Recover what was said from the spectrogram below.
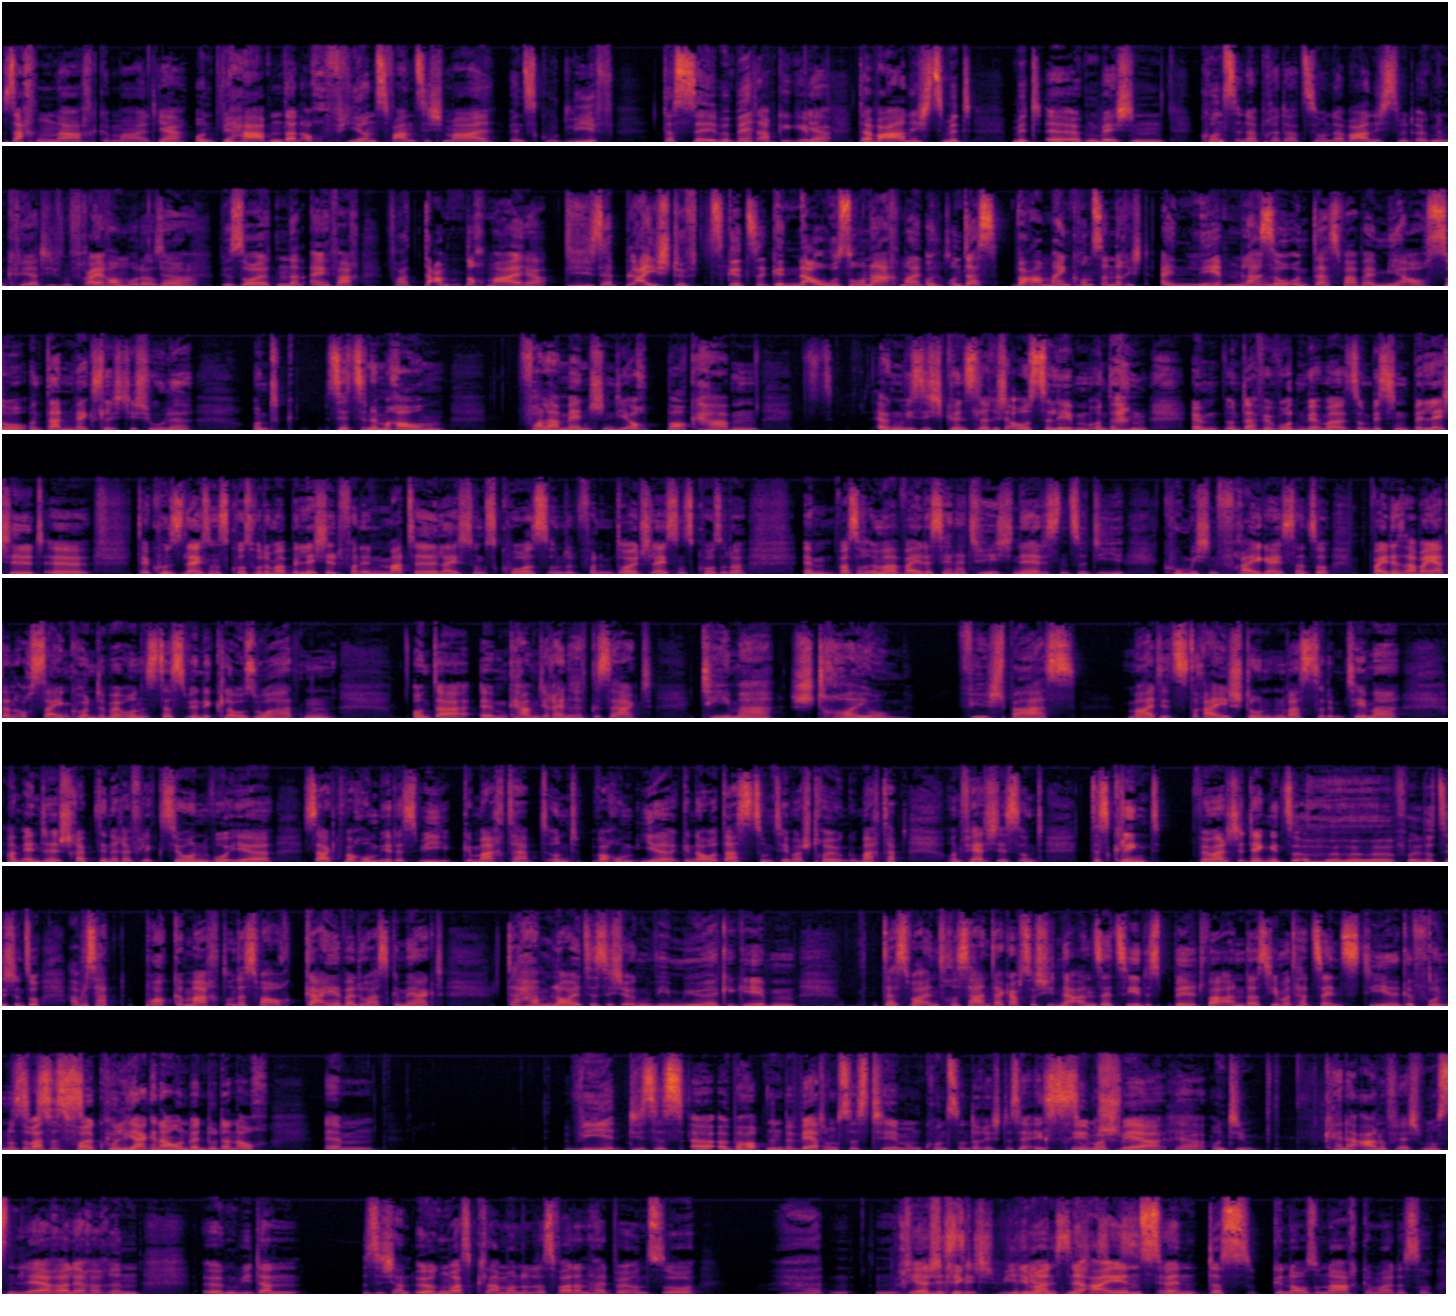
Sachen nachgemalt. Ja. Und wir haben dann auch 24 Mal, wenn es gut lief, dasselbe Bild abgegeben. Ja. Da war nichts mit, mit äh, irgendwelchen Kunstinterpretationen, da war nichts mit irgendeinem kreativen Freiraum oder so. Ja. Wir sollten dann einfach verdammt nochmal Ja. diese Bleistiftskizze genauso nachmalen. Und, und das war mein Kunstunterricht. Ein Leben lang. So, und das war bei mir auch so. Und dann wechsle ich die Schule und sitze in einem Raum voller Menschen, die auch Bock haben, irgendwie sich künstlerisch auszuleben und dann ähm, und dafür wurden wir immer so ein bisschen belächelt. Äh, der Kunstleistungskurs wurde immer belächelt von dem Mathe-Leistungskurs und von dem Deutsch-Leistungskurs oder ähm, was auch immer, weil das ja natürlich, ne, das sind so die komischen Freigeister und so, weil das aber ja dann auch sein konnte bei uns, dass wir eine Klausur hatten und da ähm, kam die rein und hat gesagt, Thema Streuung. Viel Spaß. Malt jetzt drei Stunden was zu dem Thema. Am Ende schreibt ihr eine Reflexion, wo ihr sagt, warum ihr das wie gemacht habt und warum ihr genau das zum Thema Streuung gemacht habt und fertig ist. Und das klingt, für manche denken jetzt so, voll lustig und so. Aber das hat Bock gemacht und das war auch geil, weil du hast gemerkt, da haben Leute sich irgendwie Mühe gegeben. Das war interessant, da gab es verschiedene Ansätze, jedes Bild war anders, jemand hat seinen Stil gefunden und Sowas das ist voll so cool. geil. Ja, genau. Und wenn du dann auch ähm, wie dieses äh, überhaupt ein Bewertungssystem im Kunstunterricht ist ja extrem super schwer, schwer. ja. Und die, keine Ahnung, vielleicht mussten Lehrer, Lehrerinnen irgendwie dann sich an irgendwas klammern und das war dann halt bei uns so, ja, n- natürlich Realistisch, kriegt jemand realistisch eine ist Eins, ja. wenn das genauso nachgemalt ist. So,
